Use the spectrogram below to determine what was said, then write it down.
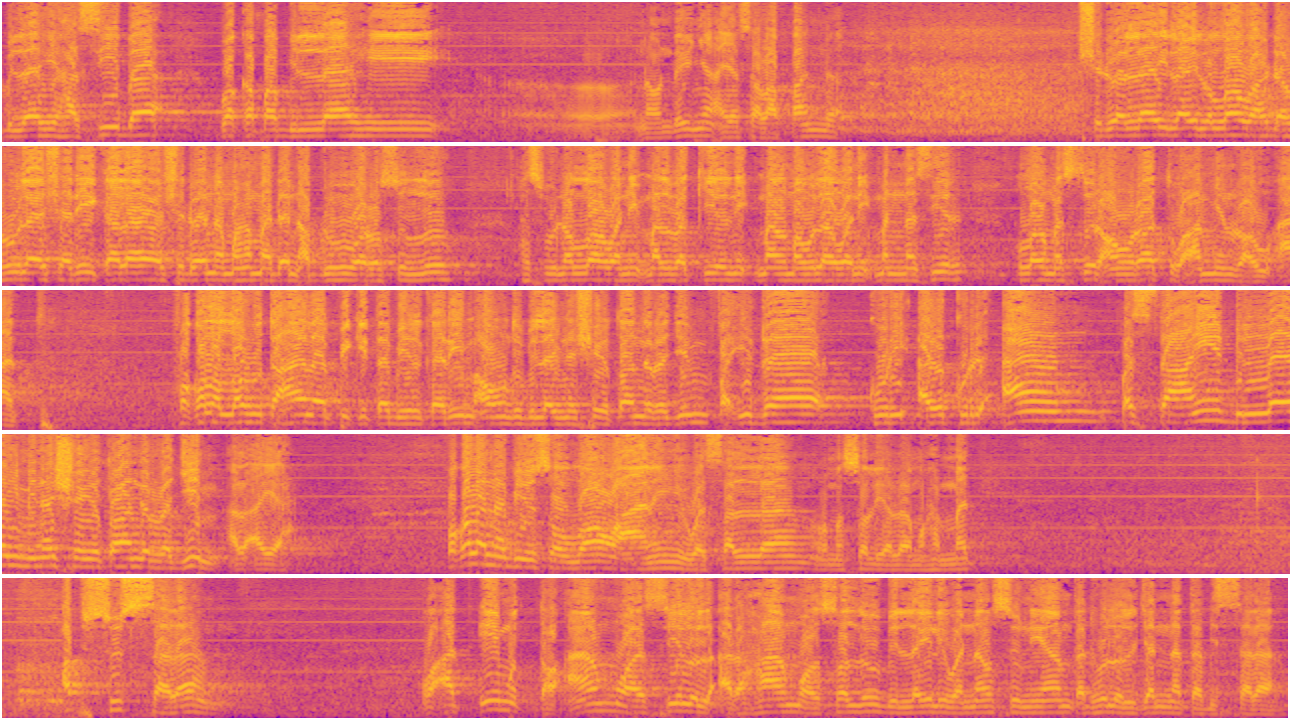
billahi hasiba wa kapabillahi uh, naon deui nya? Aya salapan da Asyhadu an la ilaha illallah wahdahu la syarika la wa asyhadu anna Muhammadan abduhu wa rasuluh. Hasbunallahu wa ni'mal wakil ni'mal maula wa ni'man nasir. Allahumma astur aurat amin rau'at. Faqala Allah Ta'ala fi kitabihil karim. A'udzu billahi minasyaitonir rajim. Fa idza quri'al Qur'an fasta'id billahi minasyaitonir rajim. Al ayah Faqala Nabi sallallahu alaihi wasallam, Allahumma shalli ala Muhammad. Absus salam wa at'imut ta'am wa silul arham wa sallu bil laili wan nafsu tadhulul jannata bis salam.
